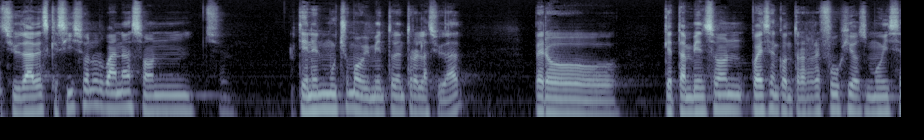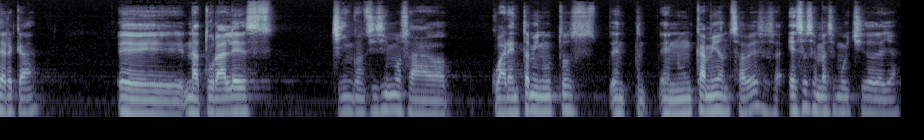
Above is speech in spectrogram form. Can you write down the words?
ciudades que sí son urbanas, son tienen mucho movimiento dentro de la ciudad, pero que también son, puedes encontrar refugios muy cerca, eh, naturales chingoncísimos a 40 minutos en, un camión, ¿sabes? O sea, eso se me hace muy chido de allá.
